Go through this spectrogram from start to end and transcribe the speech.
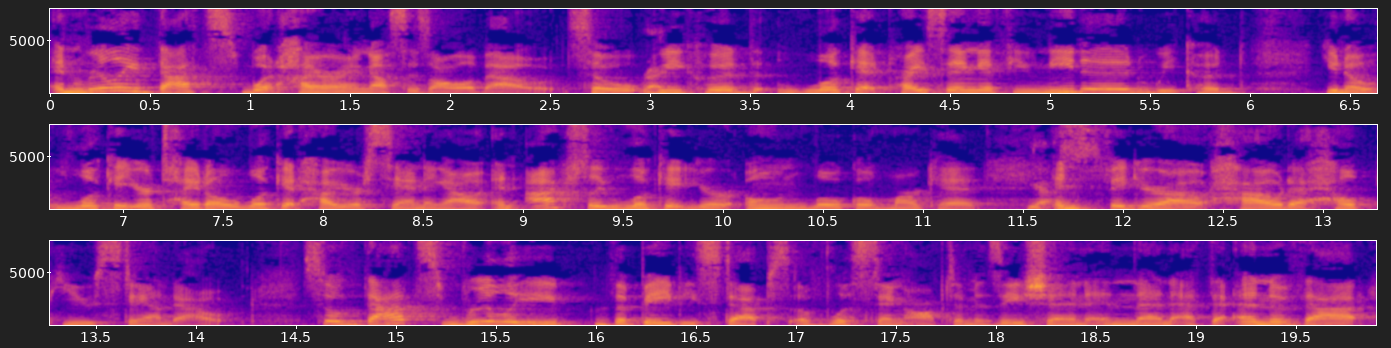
And really, that's what hiring us is all about. So right. we could look at pricing if you needed. We could, you know, look at your title, look at how you're standing out, and actually look at your own local market yes. and figure out how to help you stand out. So that's really the baby steps of listing optimization. And then at the end of that,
